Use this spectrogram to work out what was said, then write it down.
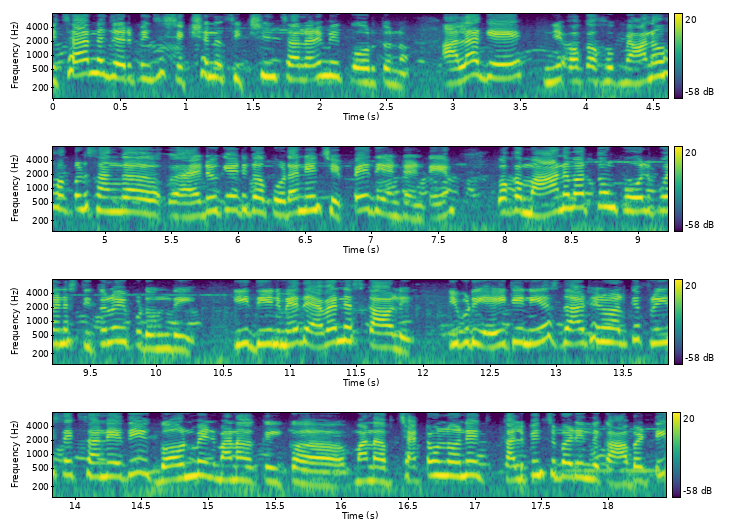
విచారణ జరిపించి శిక్షణ శిక్షించాలని మేము కోరుతున్నాం. అలాగే ఒక మానవ హక్కుల సంఘ అడ్వకేట్గా కూడా నేను చెప్పేది ఏంటంటే ఒక మానవత్వం కోల్పోయిన స్థితిలో ఇప్పుడు ఉంది. ఈ దీని మీద అవేర్నెస్ కావాలి. ఇప్పుడు ఎయిటీన్ ఇయర్స్ దాటిన వాళ్ళకి ఫ్రీ సెక్స్ అనేది గవర్నమెంట్ మనకి మన చట్టంలోనే కల్పించబడింది కాబట్టి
